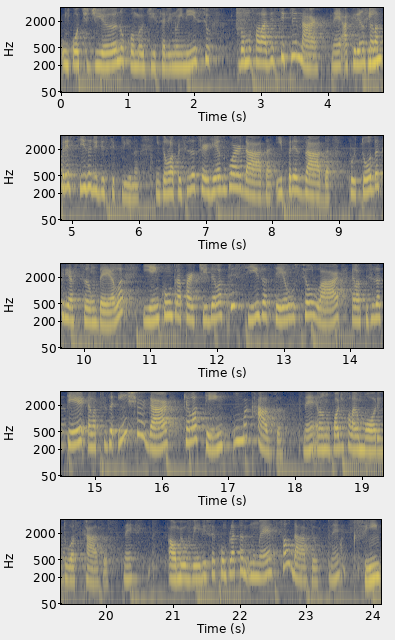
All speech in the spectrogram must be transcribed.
um cotidiano, como eu disse ali no início, vamos falar disciplinar, né? A criança ela precisa de disciplina. Então ela precisa ser resguardada e prezada por toda a criação dela e em contrapartida ela precisa ter o seu lar, ela precisa ter, ela precisa enxergar que ela tem uma casa, né? Ela não pode falar eu moro em duas casas, né? Ao meu ver, isso é completamente não é saudável, né? Sim.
